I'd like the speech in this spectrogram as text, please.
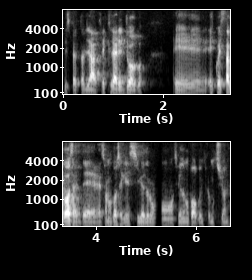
rispetto agli altri e creare gioco. E, e questa cosa è, sono cose che si vedono, si vedono poco in promozione.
